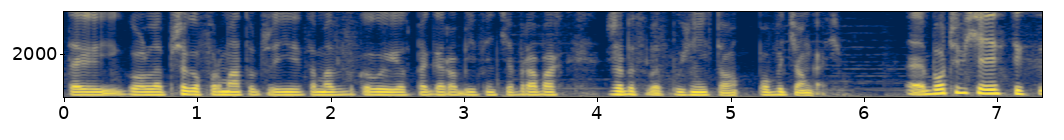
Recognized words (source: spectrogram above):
tego lepszego formatu, czyli zamiast zwykłego JPG robić zdjęcie w rawach, żeby sobie później to powyciągać. E, bo oczywiście jest tych e,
